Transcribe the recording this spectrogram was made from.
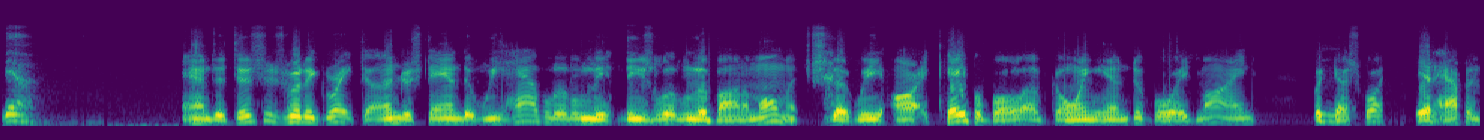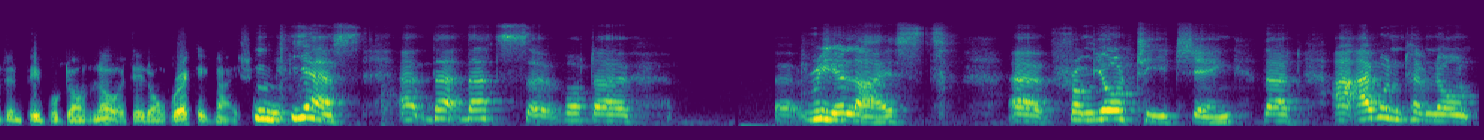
yeah, And that this is really great to understand that we have little these little nibbana moments that we are capable of going into void mind. But Mm. guess what? It happens and people don't know it. They don't recognize it. Mm, yes, uh, that that's uh, what I've uh, realized uh, from your teaching that I, I wouldn't have known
